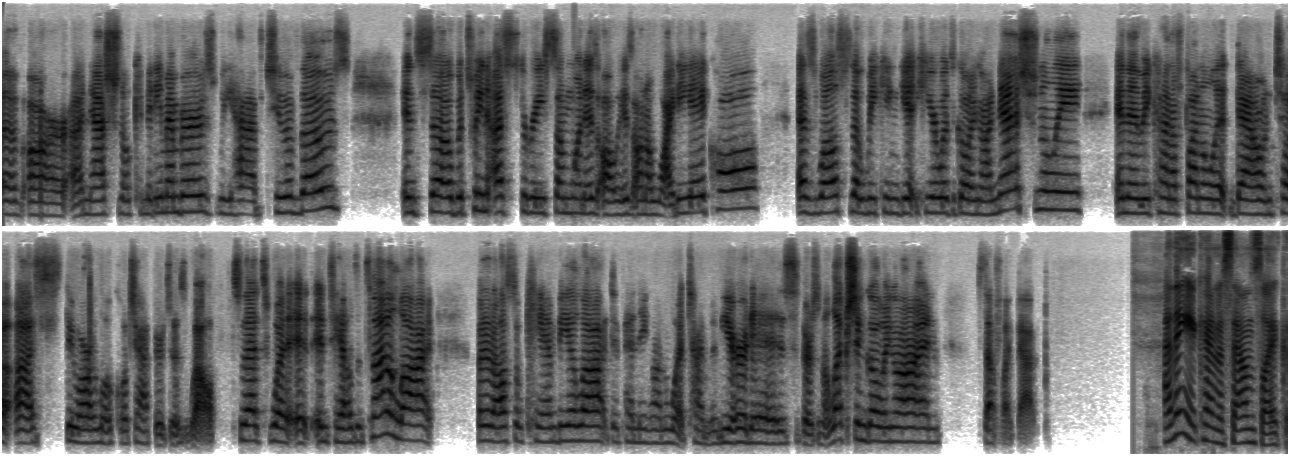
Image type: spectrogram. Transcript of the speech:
of our uh, national committee members. We have two of those. And so between us three, someone is always on a YDA call as well so that we can get hear what's going on nationally and then we kind of funnel it down to us through our local chapters as well. So that's what it entails. It's not a lot, but it also can be a lot depending on what time of year it is. There's an election going on, stuff like that. I think it kind of sounds like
